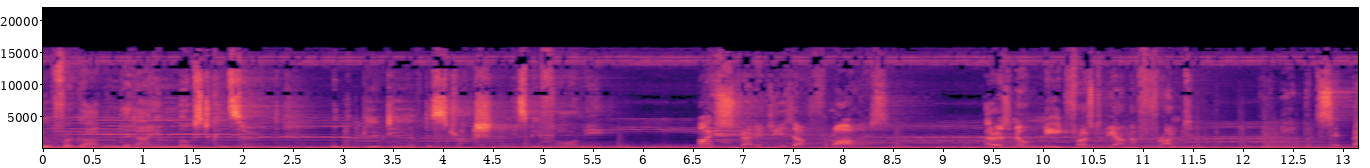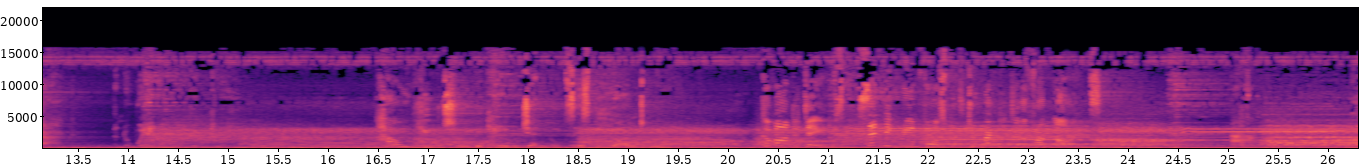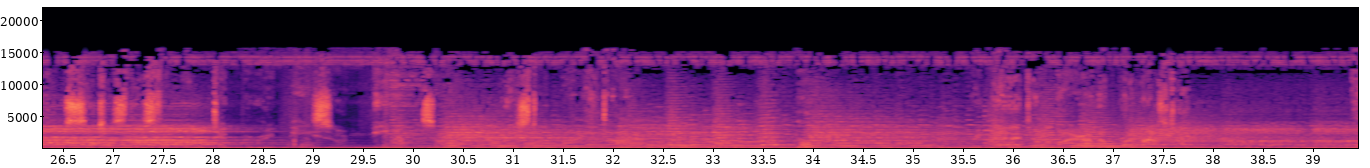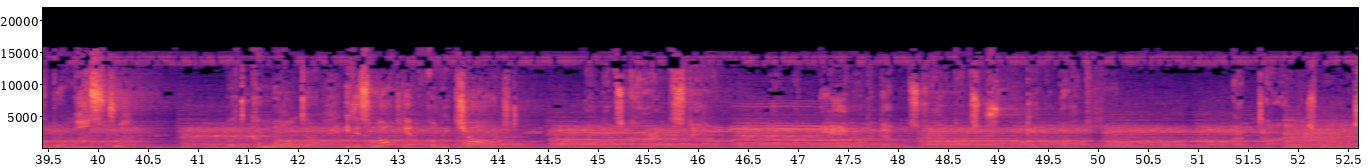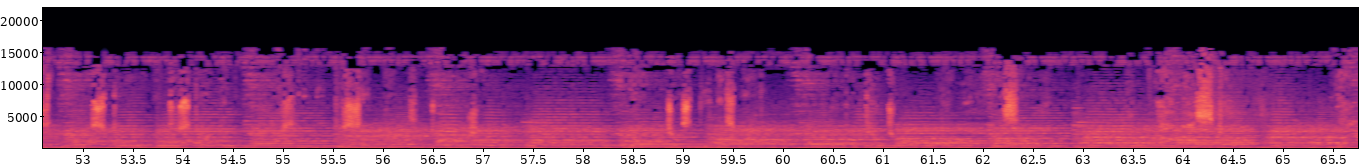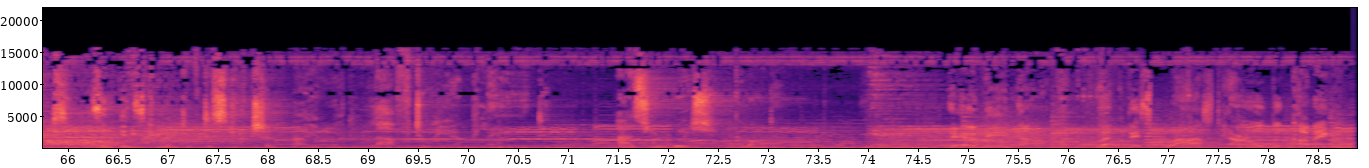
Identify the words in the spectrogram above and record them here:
you forgotten that I am most concerned when the beauty of destruction is before me? My strategies are flawless. There is no need for us to be on the front. You need but sit back and await our victory. How you two became generals is beyond me. Commander Davis, sending reinforcements directly to the front lines. Such as meaningless waste my time. Huh? Prepare to fire the Brahmastra. The Brahmastra? But, Commander, it is not yet fully charged. Blast herald the coming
